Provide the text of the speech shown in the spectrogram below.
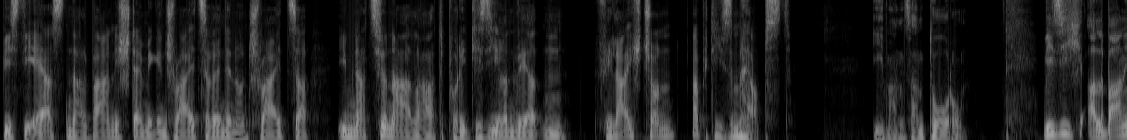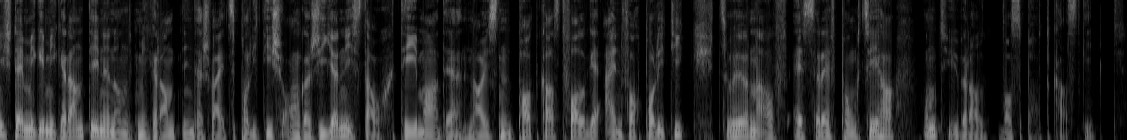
bis die ersten albanischstämmigen Schweizerinnen und Schweizer im Nationalrat politisieren werden. Vielleicht schon ab diesem Herbst. Ivan Santoro. Wie sich albanischstämmige Migrantinnen und Migranten in der Schweiz politisch engagieren, ist auch Thema der neuesten Podcast-Folge Einfach Politik zu hören auf srf.ch und überall, wo es Podcast gibt.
